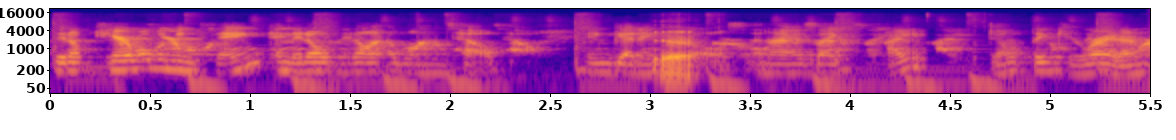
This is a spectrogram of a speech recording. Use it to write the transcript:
they don't care what women think and they don't want a woman's help in getting yeah. girls. And I was like, I don't think you're right. I'm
